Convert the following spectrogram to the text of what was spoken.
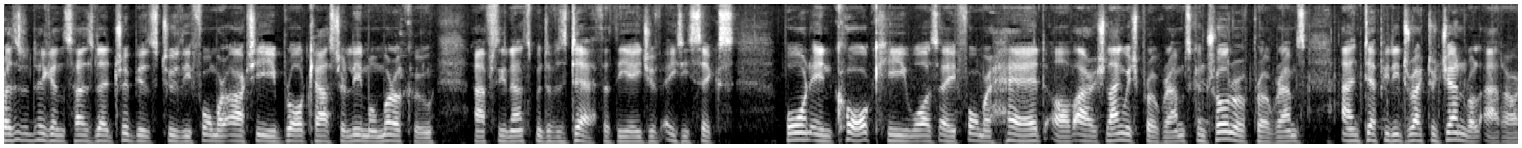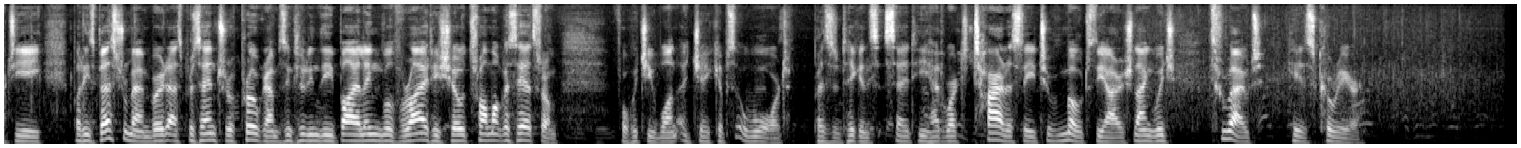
President Higgins has led tributes to the former RTE broadcaster Liam Ó Murchú after the announcement of his death at the age of 86. Born in Cork, he was a former head of Irish language programmes, controller of programmes, and deputy director general at RTE. But he's best remembered as presenter of programmes including the bilingual variety show Trom for which he won a Jacobs Award. President Higgins said he had worked tirelessly to promote the Irish language throughout his career.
